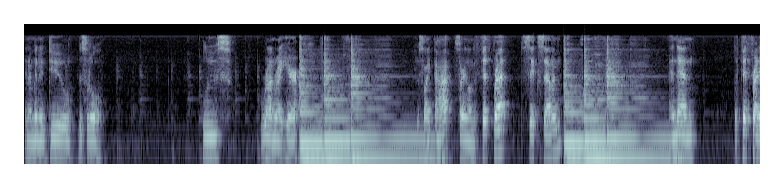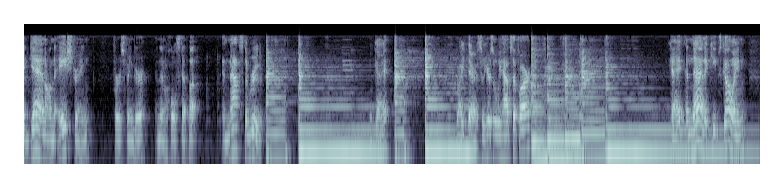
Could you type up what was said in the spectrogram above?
and I'm going to do this little blues run right here. Just like that, starting on the 5th fret, 6, 7. And then the 5th fret again on the A string, first finger, and then a whole step up. And that's the root. Okay? Right there. So here's what we have so far. Okay, and then it keeps going.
